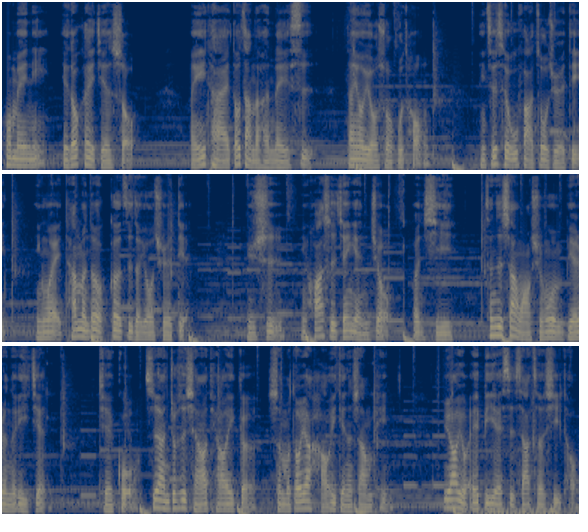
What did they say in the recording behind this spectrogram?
或 Mini 也都可以接受。每一台都长得很类似，但又有所不同。你迟迟无法做决定，因为它们都有各自的优缺点。于是你花时间研究、分析，甚至上网询问别人的意见。结果自然就是想要挑一个什么都要好一点的商品，又要有 ABS 刹车系统，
